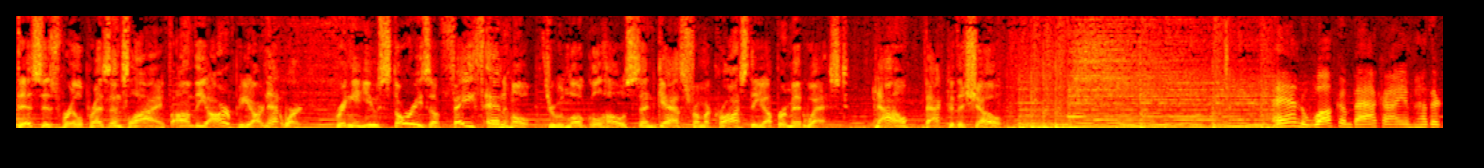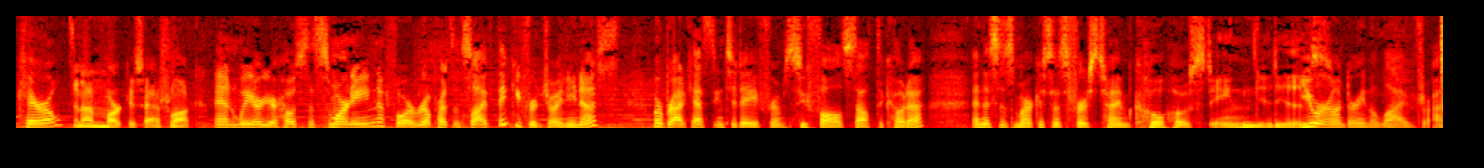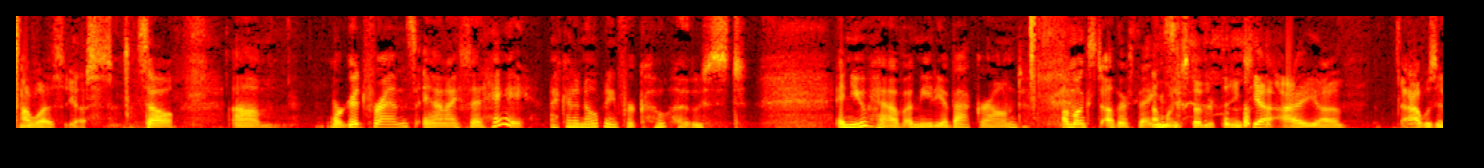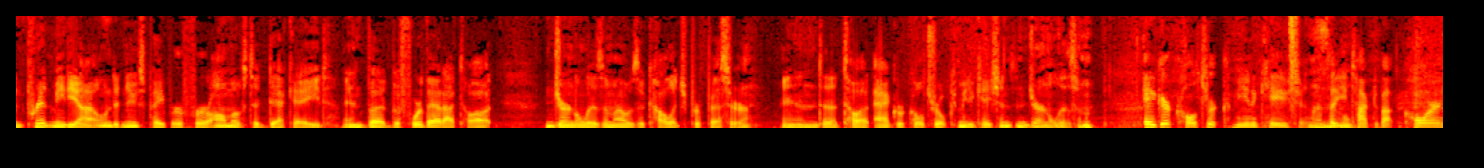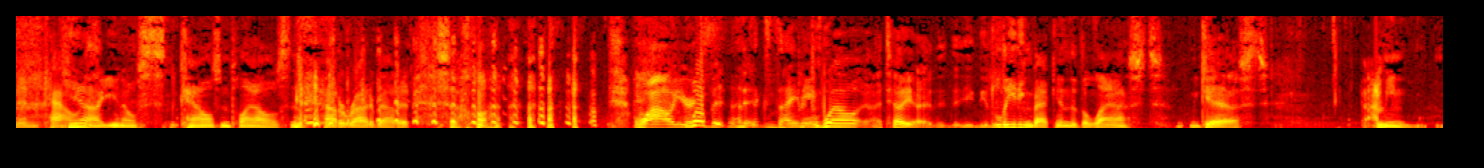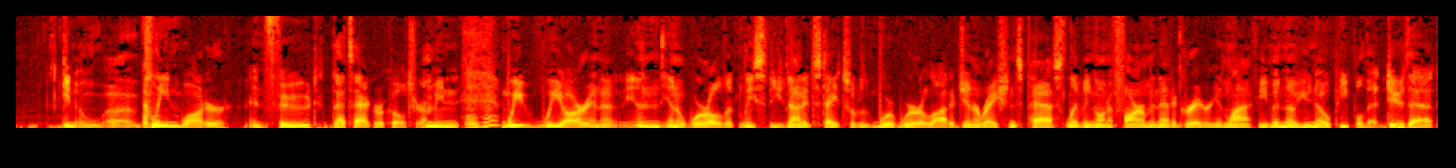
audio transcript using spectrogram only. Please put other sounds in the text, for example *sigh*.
This is Real Presence Live on the RPR Network, bringing you stories of faith and hope through local hosts and guests from across the upper Midwest. Now, back to the show. And welcome back. I am Heather Carroll. And I'm Marcus Ashlock. And we are your hosts this morning for Real Presence Live. Thank you for joining us. We're broadcasting today from Sioux Falls, South Dakota. And this is Marcus's first time co hosting. It is. You were on during the live drive. I was, yes. So um, we're good friends. And I said, hey, I got an opening for co host. And you have a media background, amongst other things. Amongst other things. *laughs* Yeah, I. Uh, I was in print media. I owned a newspaper for almost a decade, and but before that, I taught journalism. I was a college professor and uh, taught agricultural communications and journalism. Agriculture communications. So you talked about corn and cows. Yeah, you know, cows and plows, and how to write about it. *laughs* So. *laughs* wow, you're well, but, that's exciting. Well, I tell you, leading back into the last guest, I mean, you know, uh, clean water and food. That's agriculture. I mean, mm-hmm. we we are in a in in a world, at least the United States, where we're a lot of generations past living on a farm in that agrarian life. Even though you know people that do that,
